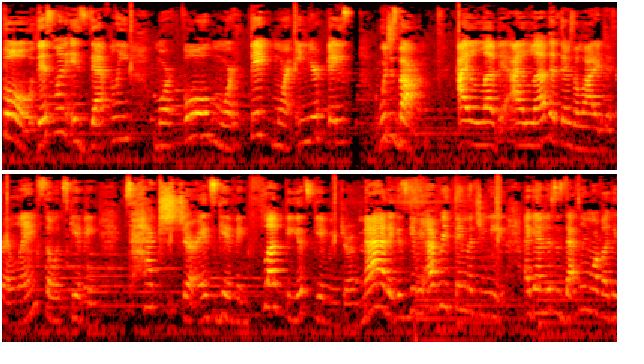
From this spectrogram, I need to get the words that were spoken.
full. This one is definitely more full, more thick, more in your face, which is bomb. I love it. I love that there's a lot of different lengths, so it's giving texture, it's giving fluffy, it's giving dramatic, it's giving everything that you need. Again, this is definitely more of like a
